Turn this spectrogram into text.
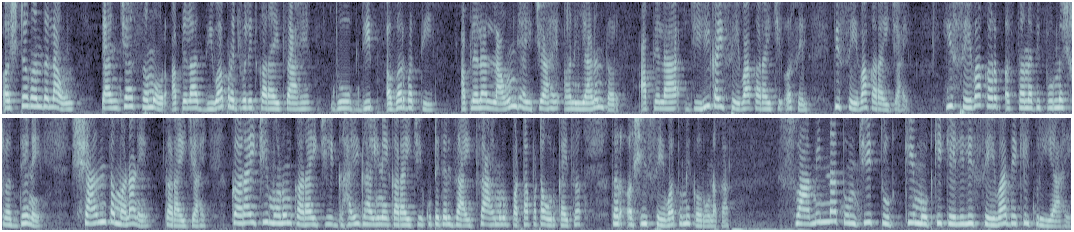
अष्टगंध लावून त्यांच्यासमोर आपल्याला दिवा प्रज्वलित करायचा आहे. धूप दीप अगरबत्ती आपल्याला लावून घ्यायची आहे आणि यानंतर आपल्याला जीही काही सेवा करायची असेल ती सेवा करायची आहे. ही सेवा करत असताना ती पूर्ण श्रद्धेने शांत मनाने करायची आहे. करायची म्हणून करायची घाईघाईने करायची कुठेतरी जायचं आहे म्हणून पटापटा उरकायचं तर अशी सेवा तुम्ही करू नका. स्वामींना तुमची तुटकी मुटकी केलेली सेवा देखील प्रिय आहे.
